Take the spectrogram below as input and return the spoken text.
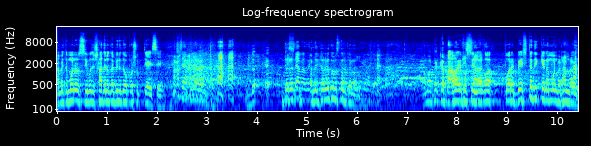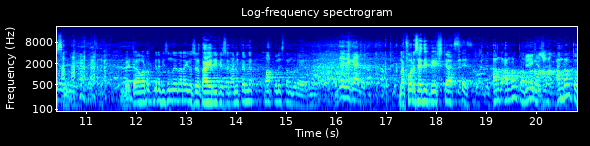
আমি তো মনে হচ্ছি বুঝি স্বাধীনতা বিরোধী অপশক্তি আইছে। আমি ধরে তো বুঝতাম তখন আমার তো একটা বাবাই পড়ছিল পরে বেশটা দিক কেন মনটা ঠান্ডা হয়েছে এটা হঠাৎ করে পিছন দিয়ে দাঁড়াই গেছিল পিছন। আমি তো এমনি মার্কল ইসলাম করে না পরে সাইডে বেশটা আছে। আমরা আমরা তো আমরা তো।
